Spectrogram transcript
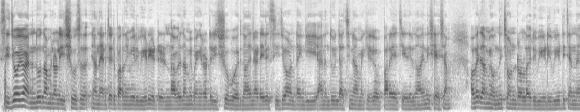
സിജോയും അനന്തവും തമ്മിലുള്ള ഇഷ്യൂസ് ഞാൻ നേരത്തെ ഒരു പറഞ്ഞ ഒരു വീഡിയോ ഇട്ടിട്ടുണ്ട്. അവർ തമ്മിൽ ഭയങ്കരമായിട്ട് ഇഷ്യൂ പോയിരുന്നു. അതിനിടയിൽ സിജോ ഉണ്ടെങ്കിൽ അനന്തുവിന്റെ അച്ഛനും അമ്മയ്ക്കൊക്കെ പറയുക ചെയ്തിരുന്നു. അതിനുശേഷം അവർ തമ്മിൽ ഒന്നിച്ചുകൊണ്ടുള്ള ഒരു വീഡിയോ വീട്ടിൽ ചെന്ന്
